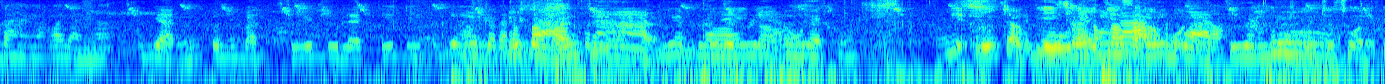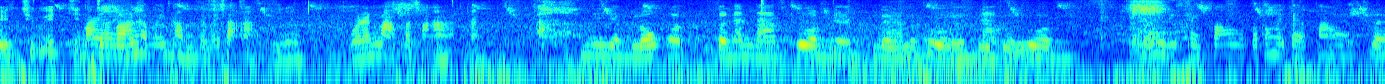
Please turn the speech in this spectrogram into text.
แฟนเขาก็ยันนะขยันปฏิบัติชีวิตดูแลชีวิตดีทุกอย่างนี่แกก็ต้องฟังคนสะอาดเรียบร้อยเนี่ยนี่รู้จักพี่ชายที่สาวหมดกวาดเตียงอืมจะส่วนเป็นชีวิตจิตไม่ใจบ้านนะถ้าไม่ทำจะไม่สะอาดเลยวันนั้นมาก็สะอาดนะนี่ยังลกอะตอนนั้นน้ำท่วมเลยเลยน้ำท่วมน้ำท่วมไม่มีใครเฝ้าก็ต้องให้แกเฝ้าใช่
